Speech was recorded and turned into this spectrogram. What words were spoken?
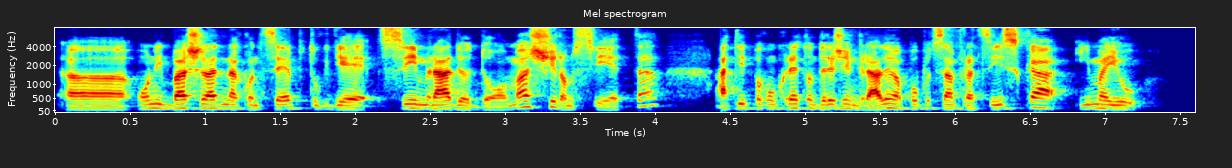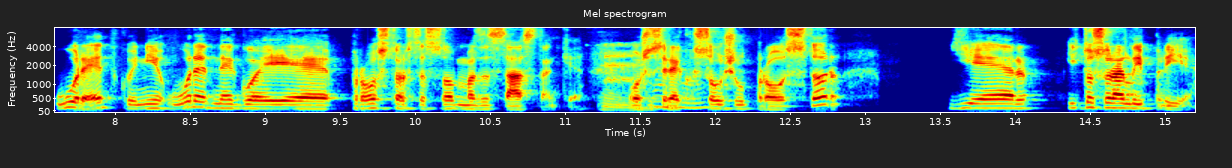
Uh, oni baš rade na konceptu gdje svim rade od doma, širom svijeta, a tipa konkretno određenim gradovima poput San Francisca imaju ured koji nije ured, nego je prostor sa sobama za sastanke. Mm. Ovo što si rekao, Mhm. social prostor, jer i to su radili i prije.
